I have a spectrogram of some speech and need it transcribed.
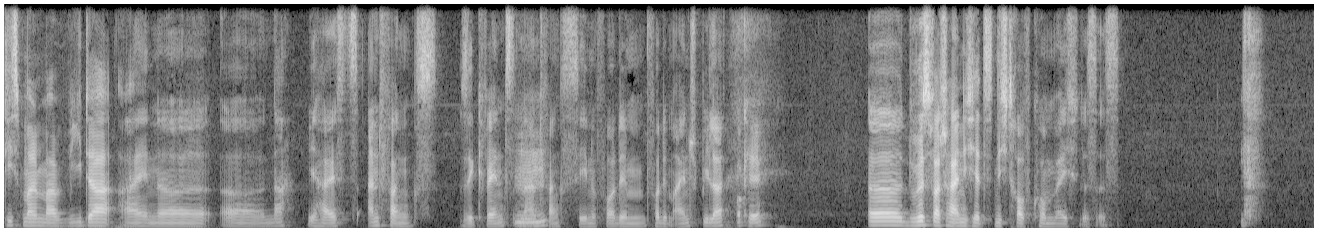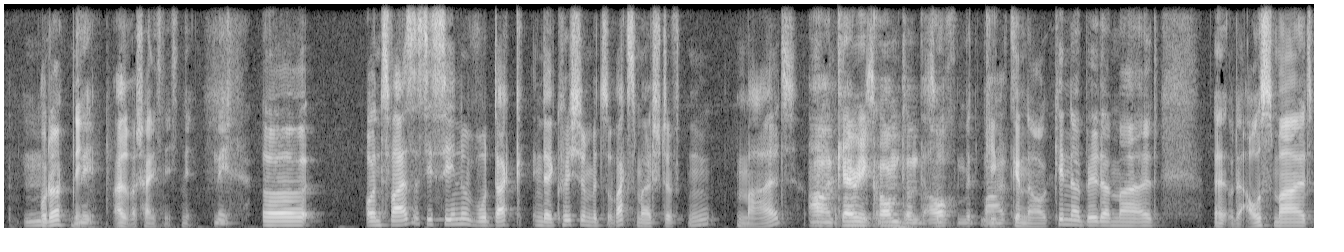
diesmal mal wieder eine, äh, na, wie heißt's, Anfangssequenz, eine Mhm. Anfangsszene vor dem, vor dem Einspieler. okay. Äh, du wirst wahrscheinlich jetzt nicht drauf kommen, welche das ist. Hm, Oder? Nee, Also wahrscheinlich nicht. Nee. nee. Äh, und zwar ist es die Szene, wo Duck in der Küche mit so Wachsmalstiften malt. Ah, und Carrie so- kommt und so auch mitmalt. Genau, Kinderbilder malt äh, oder ausmalt,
